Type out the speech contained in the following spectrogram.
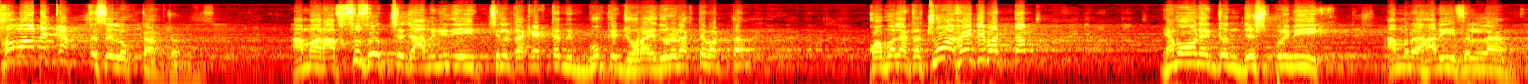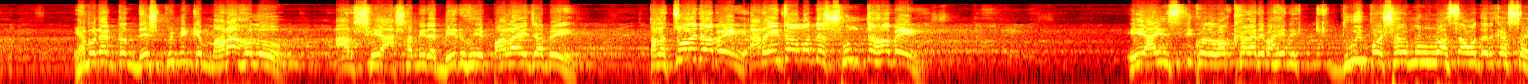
সমানে কাটতেছে লোকটার জন্য। আমার আফসোস হচ্ছে যে আমি যদি এই ছেলেটাকে একটা বুকে জড়াই ধরে রাখতে পারতাম, কপালে একটা চোয়া খাইতে পারতাম। এমন একজন দেশপ্রেমিক আমরা হারিয়ে ফেললাম। এমন একজন দেশপ্রেমিককে মারা হলো আর সে আসামিরা বের হয়ে পালায় যাবে, তারা চলে যাবে, আর এটা আমাদের শুনতে হবে। এই আইন শৃঙ্খলা রক্ষাকারী বাহিনী দুই পয়সার মূল্য আছে আমাদের কাছে?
